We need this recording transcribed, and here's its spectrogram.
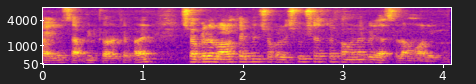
ফাইলও সাবমিট করাতে পারেন। সকলে ভালো থাকবেন, সকলে সুস্বাস্থ্য, কামনা করি, আসসালামু আলাইকুম।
